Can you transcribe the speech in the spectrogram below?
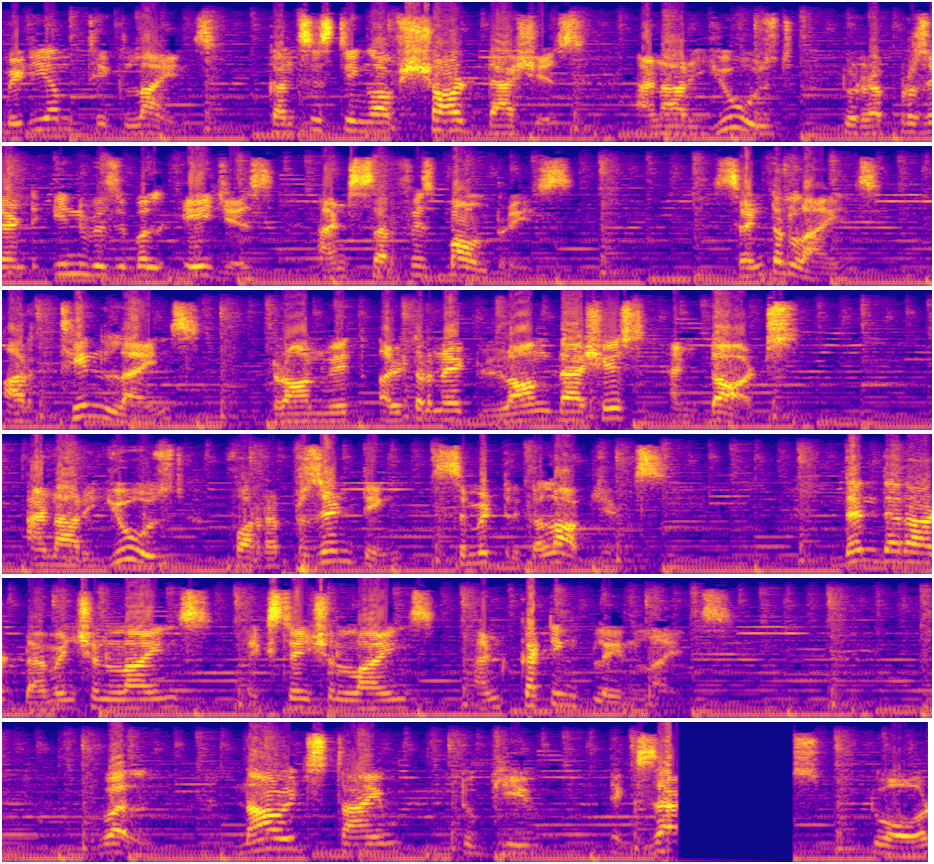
medium thick lines consisting of short dashes and are used to represent invisible edges and surface boundaries. Center lines are thin lines drawn with alternate long dashes and dots and are used for representing symmetrical objects. Then there are dimension lines, extension lines and cutting plane lines. Well, now it's time to give examples to our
